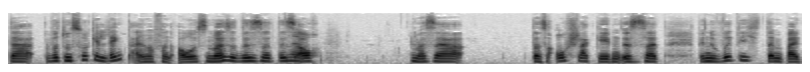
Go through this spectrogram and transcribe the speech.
da wird man so gelenkt einfach von außen, weißt du, das ist, so- das ist Ja. auch, was ja das ausschlaggebend ist, ist halt, wenn du wirklich dann bei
